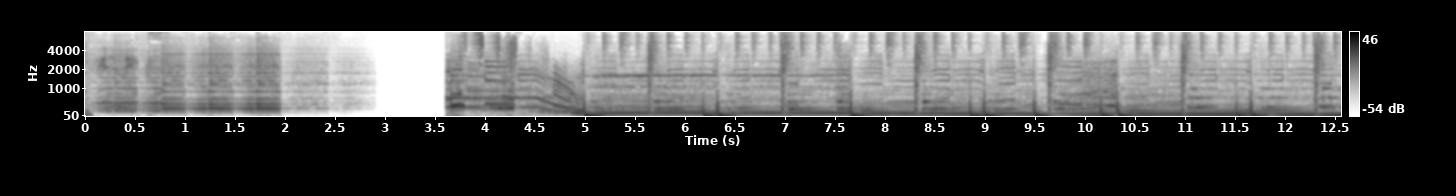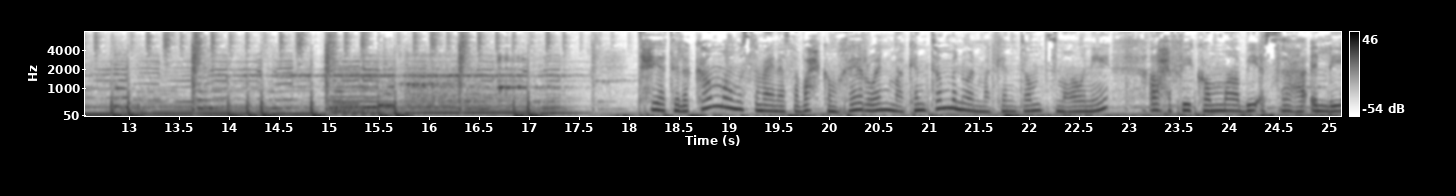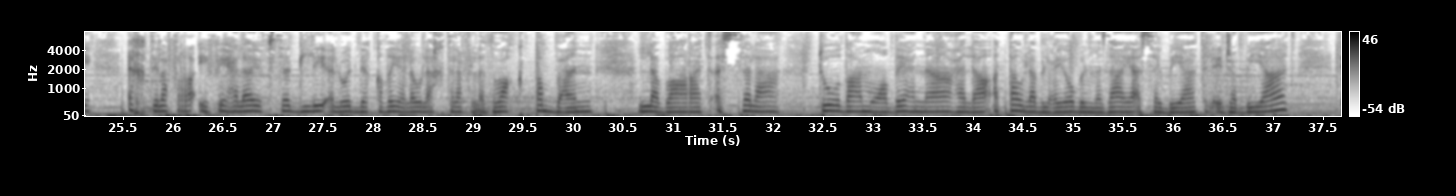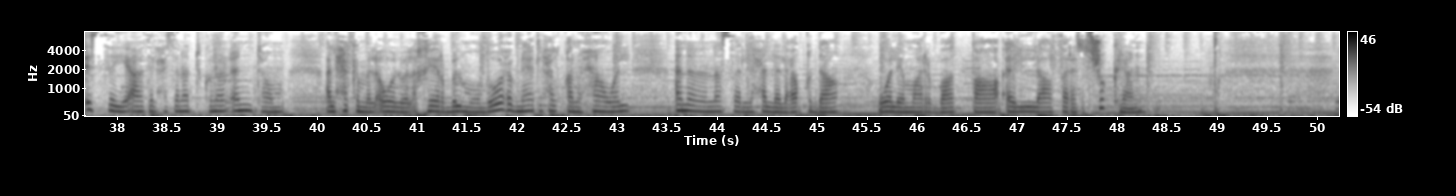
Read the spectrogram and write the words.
تحياتي لكم مستمعينا صباحكم خير وين ما كنتم من وين ما كنتم تسمعوني. ارحب فيكم بالساعة اللي اختلاف الرأي فيها لا يفسد لي الود قضية لولا اختلاف الأذواق. طبعا لبارة السلع توضع مواضيعنا على الطاولة بالعيوب المزايا السلبيات الإيجابيات السيئات الحسنات. تكونون أنتم الحكم الأول والأخير بالموضوع. وبنهاية الحلقة نحاول أننا نصل لحل العقدة ولمربط الفرس. شكرا.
